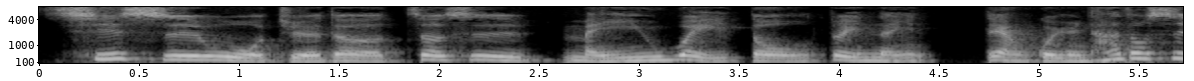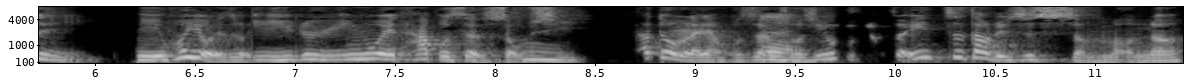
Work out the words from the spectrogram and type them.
其实我觉得这是每一位都对能量归元，他都是你会有一种疑虑，因为他不是很熟悉，他对我们来讲不是很熟悉，因为说，哎，这到底是什么呢？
